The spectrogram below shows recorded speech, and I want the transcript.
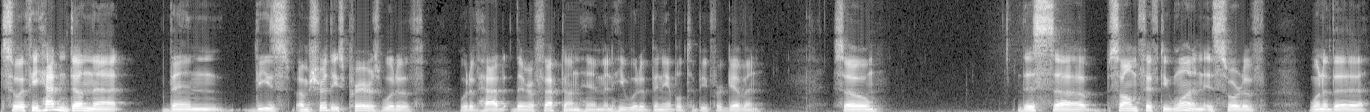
so if he hadn't done that, then these I'm sure these prayers would have would have had their effect on him, and he would have been able to be forgiven. So, this uh, Psalm 51 is sort of one of the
